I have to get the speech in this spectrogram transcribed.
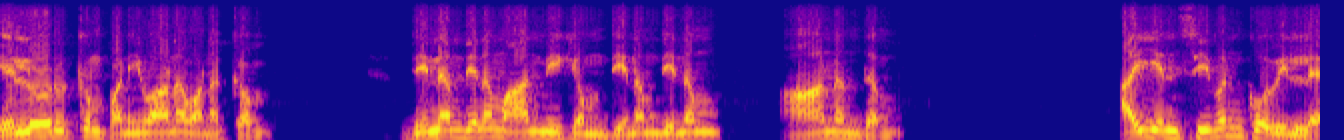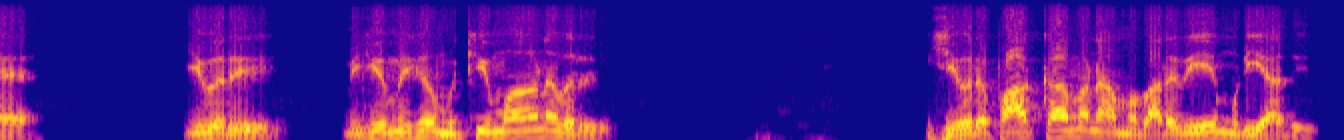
எல்லோருக்கும் பணிவான வணக்கம். தினம் தினம் ஆன்மீகம் தினம் தினம் ஆனந்தம். ஐயன் சிவன் கோவில்ல இவரு மிக மிக முக்கியமானவர். இவரை பார்க்காம நாம வரவே முடியாது.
